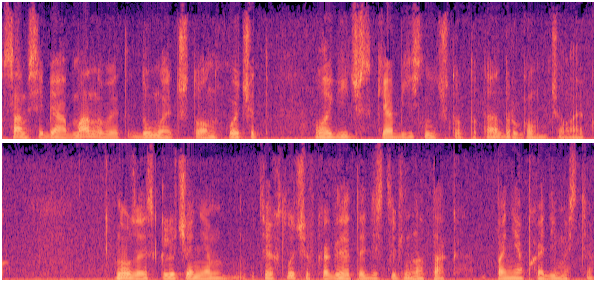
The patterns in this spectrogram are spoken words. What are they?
сам себя обманывает, думает, что он хочет логически объяснить что-то да, другому человеку. Ну, за исключением тех случаев, когда это действительно так, по необходимости.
